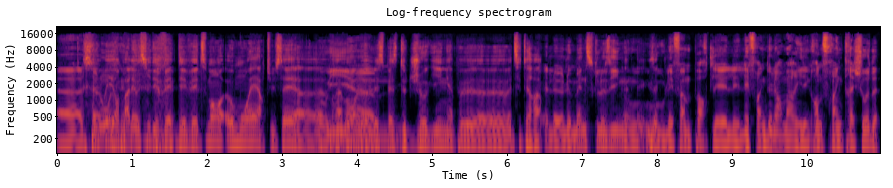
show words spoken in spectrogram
Euh, selon... oui, on parlait aussi des, des vêtements homeware, tu sais, euh, oui, vraiment l'espèce de jogging un peu, etc. Le, le, men's clothing où, où, les femmes portent les, les, les, fringues de leur mari, les grandes fringues très chaudes.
